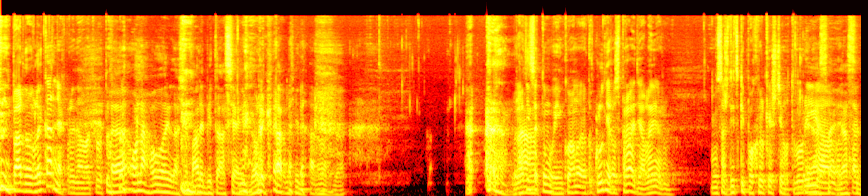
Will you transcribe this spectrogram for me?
pardon, v lekárniach predávať. Toto. Uh, ona hovorila, že mali by to asi aj do lekárny dávať. No. Vrátim sa k tomu vínku, áno, kľudne rozprávať ďalej. On sa vždycky po chvíľke ešte otvorí jasne, a jasne. tak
